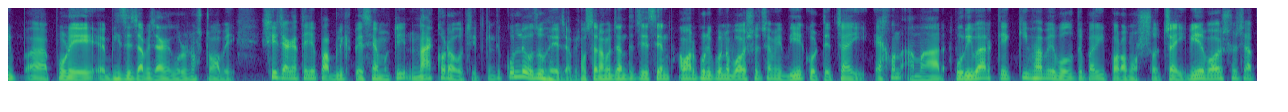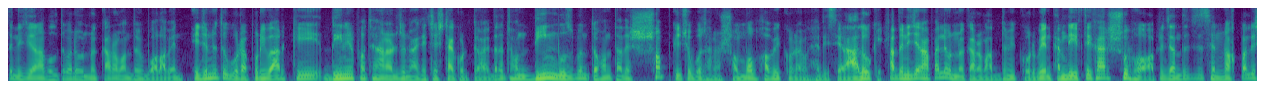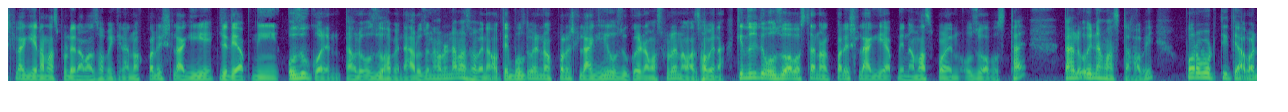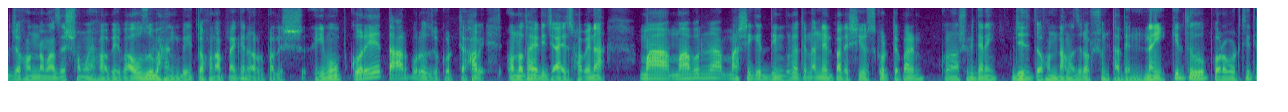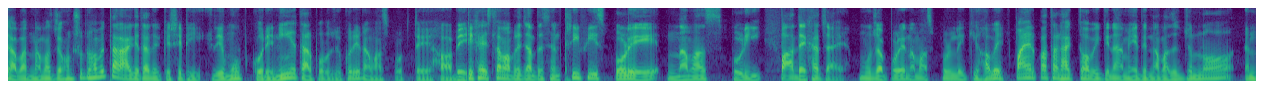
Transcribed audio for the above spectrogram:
পড়ে ভিজে যাবে, জায়গাগুলো নষ্ট হবে। সেই জায়গা থেকে পাবলিক প্লেসে এমনটি না করা উচিত, কিন্তু করলে অজু হয়ে যাবে। হোসেন আহমদ জানতে চেয়েছেন, আমার পরিপূর্ণ বয়স হচ্ছে আমি বিয়ে করতে চাই। এখন আমার পরিবারকে কীভাবে বলতে পারি পরামর্শ চাই? বিয়ের বয়স হচ্ছে আপনি নিজে না বলতে পারে অন্য কারোর মাধ্যমে বলাবেন। এই জন্য তো গোটা পরিবারকে দিনের পথে আনার জন্য আগে চেষ্টা করতে হয়। তারা যখন দিন বুঝবেন, তখন তাদের সবকিছু বোঝানো সম্ভব হবে কোন হাদিসের আলোকে। আপনি নিজে না পারলে অন্য কারোর মাধ্যমে করবেন। এমনি ইফতিখার শুভ। আপনি জানতে চেয়েছেন নখপালিশ লাগিয়ে নামাজ পড়লে নামাজ হবে কিনা? নখপালিশ লাগিয়ে যদি আপনি অজু করেন, তাহলে অজু হবে না। আর ওজন হলে নামাজ হবে না। অতএব বলতে পারেন নখপালিশ লাগিয়ে অজু করে নামাজ পড়লে নামাজ হবে না। কিন্তু যদি অজু অবস্থায় নখপালিশ লাগিয়ে আপনি নামাজ পড়েন অজু অবস্থায়, তাহলে ওই নামাজটা হবে। পরবর্তীতে আবার যখন নামাজের সময় হবে বা উজু ভাঙবে, তখন আপনাকে নলপালিশ রিমুভ করে তারপর উজু করতে হবে। অন্যথায় এটি জায়েজ হবে না। মা মা বোনেরা মাসিকের দিনগুলোতে নেল পালিশ ইউজ করতে পারেন। কোনো অসুবিধা নেই। যেহেতু তখন নামাজের অপশন তাদের নাই। কিন্তু পরবর্তীতে আবার নামাজ যখন শুরু হবে, তার আগে তাদেরকে সেটি রিমুভ করে নিয়ে তারপর উজু করে নামাজ পড়তে হবে। শিখা ইসলাম, আপনি জানতেছেন থ্রি পিস পরে নামাজ পড়ি, পা দেখা যায়। মোজা পড়ে নামাজ পড়লে কি হবে? পায়ের পাতা ঢাকতে হবে কিনা মেয়েদের নামাজের জন্য?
